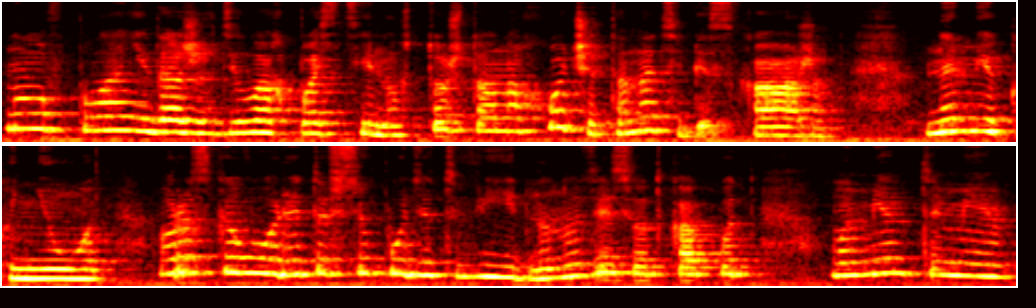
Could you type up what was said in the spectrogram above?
Ну, в плане даже в делах постельных, то, что она хочет, она тебе скажет, намекнет. В разговоре это все будет видно, но здесь вот как вот моментами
